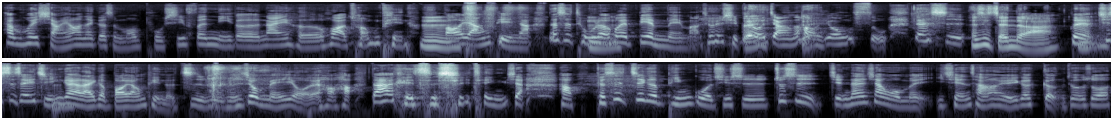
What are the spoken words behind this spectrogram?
他们会想要那个什么普西芬尼的那一盒化妆品、嗯、保养品啊，那是涂了会变美嘛？对不起，被我讲的好庸俗，但是那是真的啊。对，嗯、其实这一集应该来一个保养品的置入，嗯、可是就没有了。好好，大家可以仔细听一下。好，可是这个苹果其实就是简单，像我们以前常常有一个。梗就是说，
